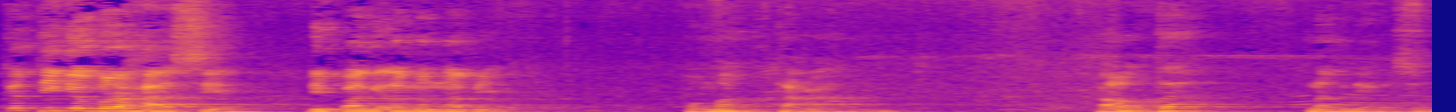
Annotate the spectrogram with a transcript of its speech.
ketiga berhasil dipanggil sama Nabi. Umar ta'al Arota Nabi Rasul.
